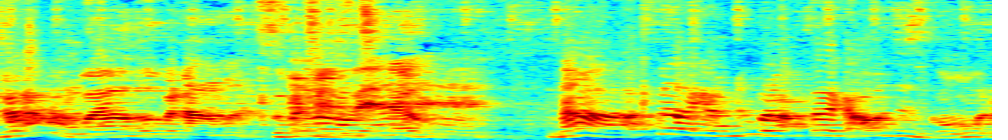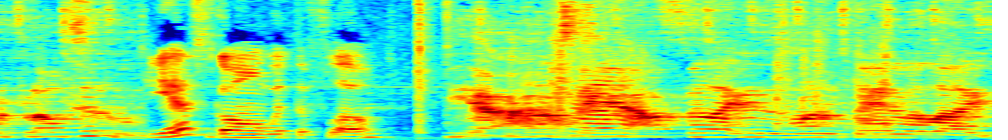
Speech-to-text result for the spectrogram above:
I'm well over nine months. So what you said no? Nah, I feel like I knew, but I feel like I was just going with the flow too. Yes, going with the flow. Yeah, You know what I I'm saying? I feel like this is one of the things where like,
